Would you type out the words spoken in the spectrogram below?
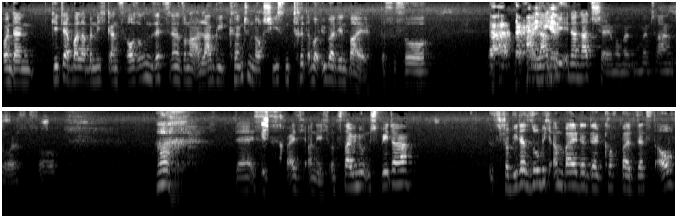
Und dann geht der Ball aber nicht ganz raus aus dem 16er, sondern Alagui könnte noch schießen, tritt aber über den Ball. Das ist so. Ja, da kann Alagui in der Nutshell momentan so. Das ist so. Ach, der ist, ich, weiß ich auch nicht. Und zwei Minuten später ist schon wieder Sobig am Ball, der, der Kopfball setzt auf,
